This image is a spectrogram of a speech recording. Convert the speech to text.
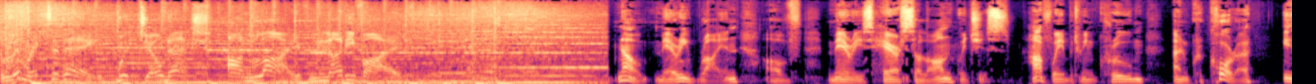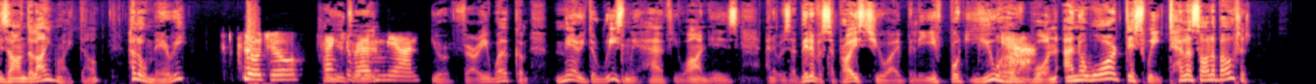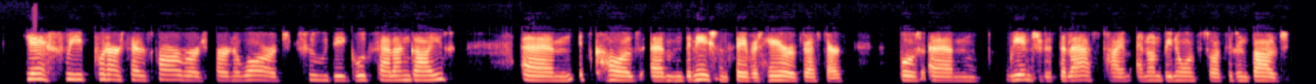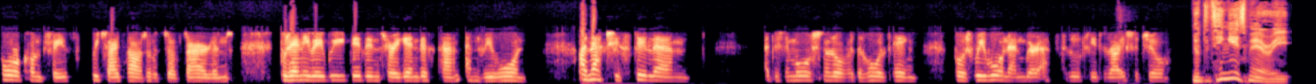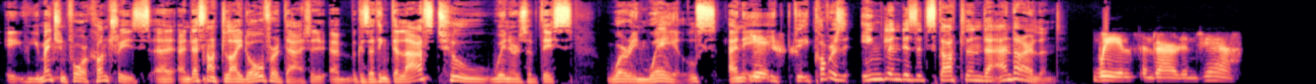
Limerick Today with Joe Nash on Live 95. Now, Mary Ryan of Mary's Hair Salon, which is halfway between Croom and Crecora, is on the line right now. Hello, Mary. Hello, Joe. How Thank you you for having me on. You're very welcome. Mary, the reason we have you on is, and it was a bit of a surprise to you, I believe, but you have won an award this week. Tell us all about it. Yes, we put ourselves forward for an award through the Good Salon Guide. Um, it's called um, the nation's favourite hairdresser, but um, we entered it the last time, and unbeknownst to us, it involved four countries, which I thought it was just Ireland. But anyway, we did enter again this time, and we won. I'm actually still um, a bit emotional over the whole thing, but we won, and we're absolutely delighted, Joe. Now, the thing is, Mary, you mentioned four countries, uh, and let's not glide over that, uh, because I think the last two winners of this were in Wales, and Yes. it, it, covers England, is it Scotland, and Ireland? Wales and Ireland, yeah.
